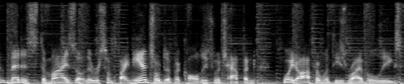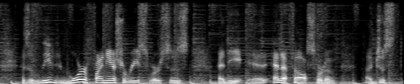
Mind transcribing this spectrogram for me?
met its demise, though. There were some financial difficulties, which happened quite often with these rival leagues, as it needed more financial resources, and the uh, NFL sort of uh, just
